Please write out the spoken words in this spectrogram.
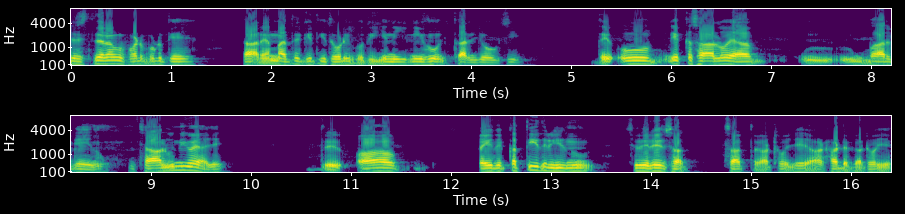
ਰਿਸ਼ਤੇਦਾਰਾਂ ਨੂੰ ਫੜ ਫੁੜ ਕੇ ਸਾਰਿਆਂ ਮਦਦ ਕੀਤੀ ਥੋੜੀ ਬਹੁਤੀ ਜਿੰਨੀ ਜਿੰਨੀ ਹੋਣ ਕਰਨ ਯੋਗ ਸੀ। ਤੇ ਉਹ ਇੱਕ ਸਾਲ ਹੋਇਆ ਬਾਹਰ ਗਏ ਨੂੰ। ਸਾਲ ਵੀ ਨਹੀਂ ਹੋਇਆ ਜੇ ਤੇ ਆ ਕਈ ਦੇ 31 ਤਰੀਕ ਨੂੰ ਸਵੇਰੇ 7 7 8 ਵਜੇ 8 ਅੱਠ ਵਜੇ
